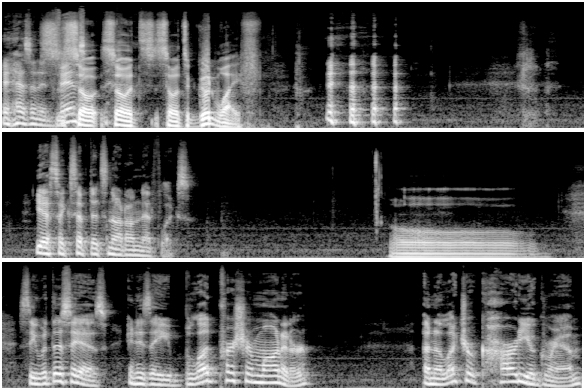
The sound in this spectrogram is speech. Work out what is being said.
It has an advanced. So so it's so it's a good wife. yes, except it's not on Netflix. Oh. See what this is? It is a blood pressure monitor, an electrocardiogram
